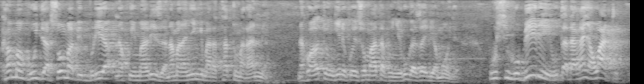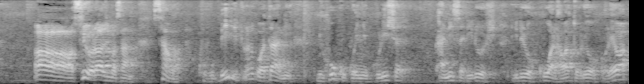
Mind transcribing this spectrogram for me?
kama hujasoma Biblia na kuimaliza na mara nyingi mara tatu mara nne na kwa watu wengine kuisoma hata kwenye lugha zaidi ya moja. Usihubiri utadanganya watu. Ah, sio lazima sana. Sawa, kuhubiri tunakowataa ni, ni huku kwenye kulisha kanisa lililo lililokuwa la watu waliookolewa,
